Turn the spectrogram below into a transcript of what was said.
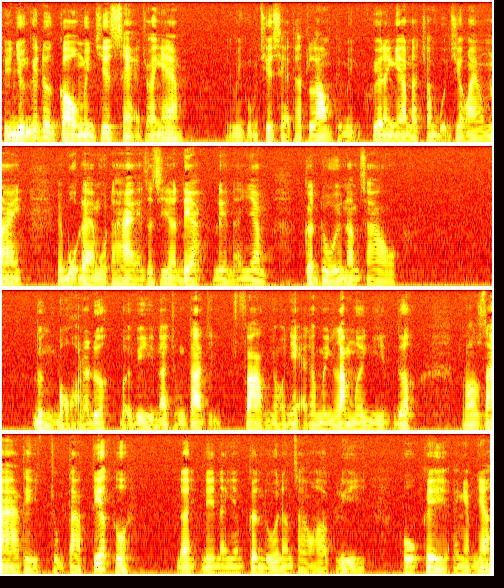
Thì những cái đường cầu mình chia sẻ cho anh em thì mình cũng chia sẻ thật lòng, thì mình khuyên anh em là trong buổi chiều ngày hôm nay, cái bộ đề 12 rất chi là đẹp, nên là anh em cân đối làm sao đừng bỏ là được. Bởi vì là chúng ta chỉ vào nhỏ nhẹ cho mình 5 10 nghìn được. Nó ra thì chúng ta tiếc thôi. Đấy, nên anh em cân đối làm sao hợp lý, ok anh em nhé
